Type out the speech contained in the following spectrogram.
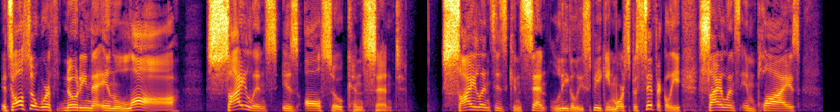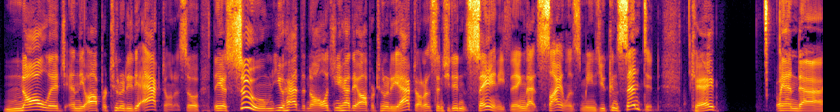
It's also worth noting that in law, silence is also consent. Silence is consent, legally speaking. More specifically, silence implies knowledge and the opportunity to act on it. So they assume you had the knowledge and you had the opportunity to act on it. Since you didn't say anything, that silence means you consented. Okay? And uh,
